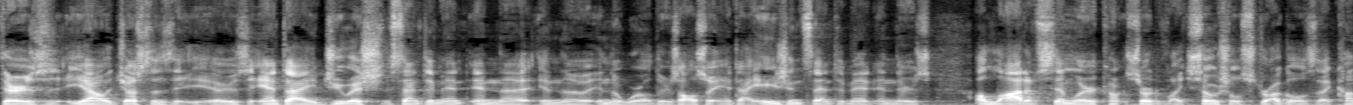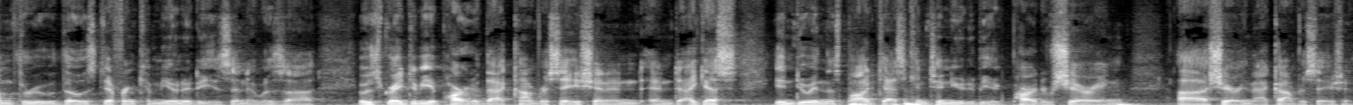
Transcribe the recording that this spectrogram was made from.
there's you know just as there's anti-Jewish sentiment in the in the in the world, there's also anti-Asian sentiment, and there's a lot of similar co- sort of like social struggles that come through those different communities. And it was uh, it was great to be a part of that conversation, and and I guess in doing this podcast, continue to be a part of sharing uh, sharing that conversation.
